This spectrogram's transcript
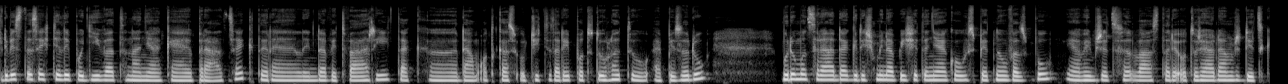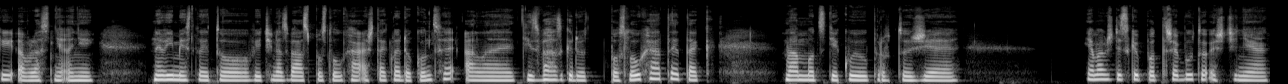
kdybyste se chtěli podívat na nějaké práce, které Linda vytváří, tak eh, dám odkaz určitě tady pod tuhletu epizodu. Budu moc ráda, když mi napíšete nějakou zpětnou vazbu. Já vím, že se vás tady o to žádám vždycky a vlastně ani nevím, jestli to většina z vás poslouchá až takhle do konce, ale ti z vás, kdo posloucháte, tak vám moc děkuju, protože já mám vždycky potřebu to ještě nějak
